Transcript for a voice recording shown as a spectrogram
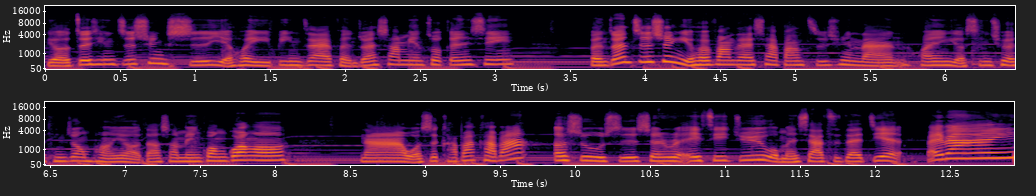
有最新资讯时也会一并在粉砖上面做更新。粉砖资讯也会放在下方资讯栏，欢迎有兴趣的听众朋友到上面逛逛哦。那我是卡巴卡巴，二十五时深入 A C G，我们下次再见，拜拜。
